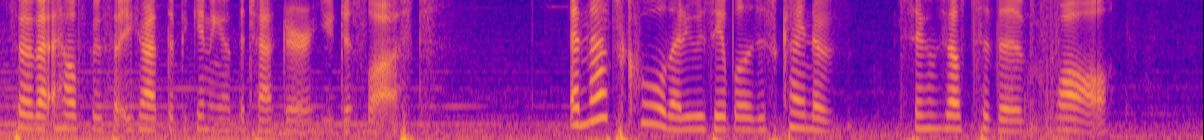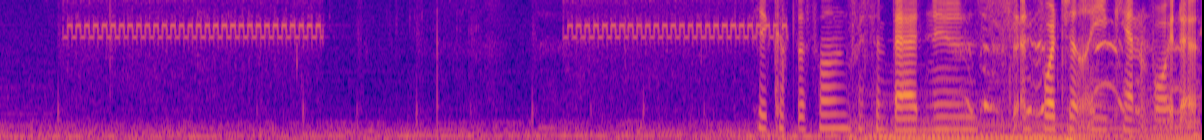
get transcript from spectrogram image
So that health boost that you got at the beginning of the chapter, you just lost. And that's cool that he was able to just kind of stick himself to the wall. Pick up the phone for some bad news. Unfortunately, you can't avoid it.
